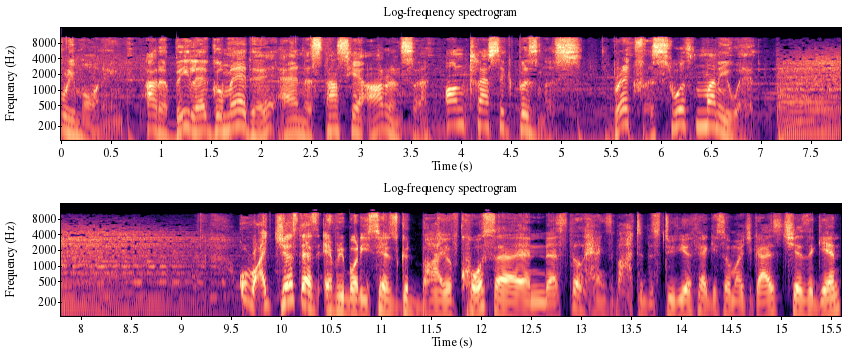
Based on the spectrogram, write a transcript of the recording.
every morning. Arabile Gumede and Nastassia Arendse on Classic Business. Breakfast with MoneyWeb. All right, just as everybody says goodbye, of course, uh, and uh, still hangs about in the studio. Thank you so much, guys. Cheers again.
